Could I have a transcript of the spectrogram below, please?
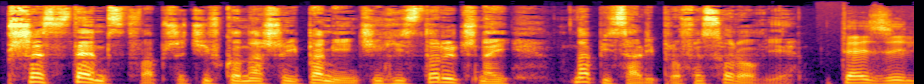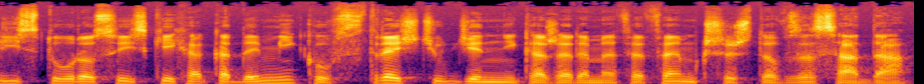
przestępstwa przeciwko naszej pamięci historycznej, napisali profesorowie. Tezy listu rosyjskich akademików streścił dziennikarz RMFFM Krzysztof Zasada.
